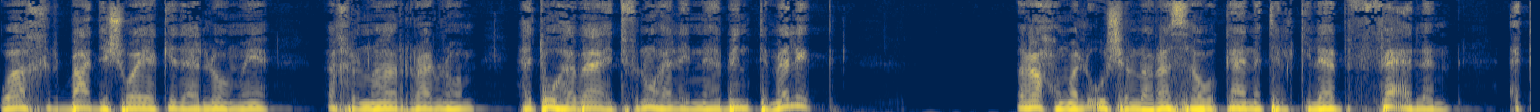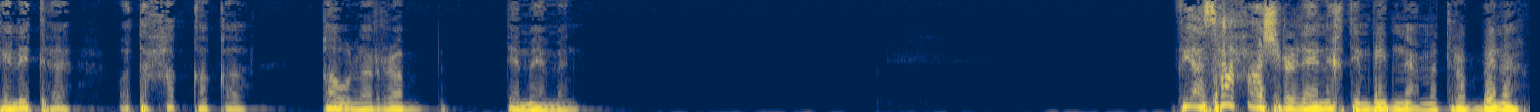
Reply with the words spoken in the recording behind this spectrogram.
وآخر بعد شوية كده قال لهم إيه آخر النهار قال لهم هاتوها بقى ادفنوها لأنها بنت ملك. راحوا ملقوش الا راسها وكانت الكلاب فعلا أكلتها وتحقق قول الرب تماما. في أصحاح عشرة اللي هنختم بيه بنعمة ربنا.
